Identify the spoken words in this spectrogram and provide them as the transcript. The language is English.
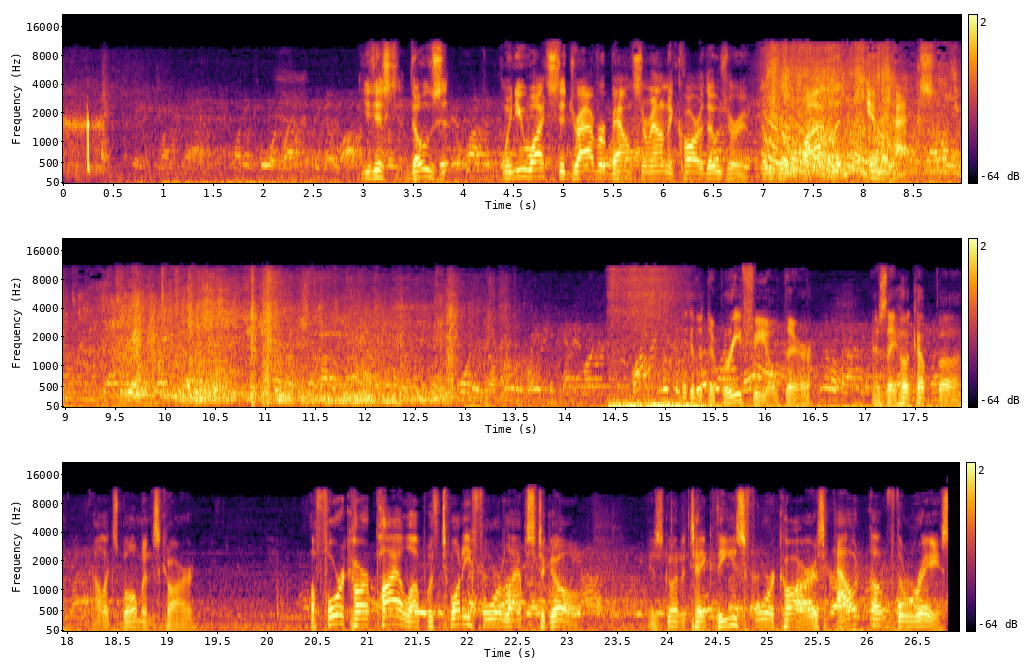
You just those when you watch the driver bounce around the car, those are those are violent impacts. Look at the debris field there as they hook up uh, Alex Bowman's car. A four car pileup with 24 laps to go is going to take these four cars out of the race.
